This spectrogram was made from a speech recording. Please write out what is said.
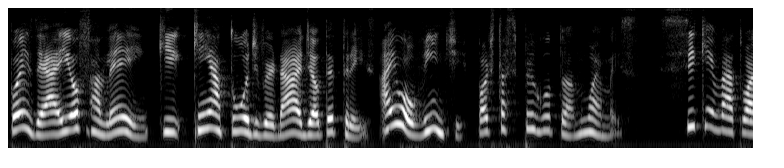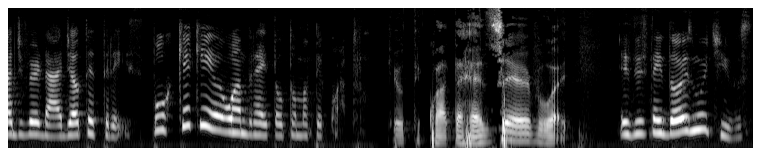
Pois é, aí eu falei que quem atua de verdade é o T3. Aí o ouvinte pode estar se perguntando, ué, mas se quem vai atuar de verdade é o T3, por que que o André então toma T4? Porque o T4 é reserva, uai. Existem dois motivos.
